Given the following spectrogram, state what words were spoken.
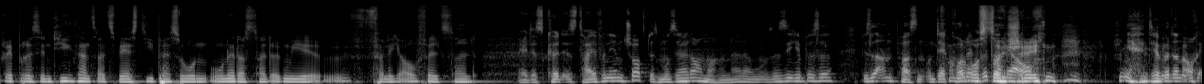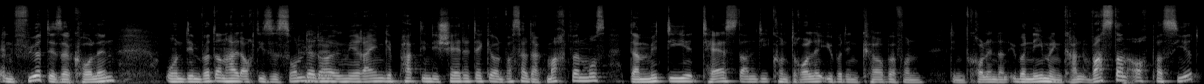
repräsentieren kannst, als wäre es die Person, ohne dass du halt irgendwie völlig auffällst halt. Ja, das ist Teil von ihrem Job, das muss er halt auch machen. Ne? Da muss er sich ein bisschen, bisschen anpassen. Und der Von Colin wird dann ja auch, der wird dann auch entführt, dieser Colin. Und dem wird dann halt auch diese Sonde da irgendwie reingepackt in die Schädeldecke und was halt da gemacht werden muss, damit die Tess dann die Kontrolle über den Körper von dem Colin dann übernehmen kann. Was dann auch passiert.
